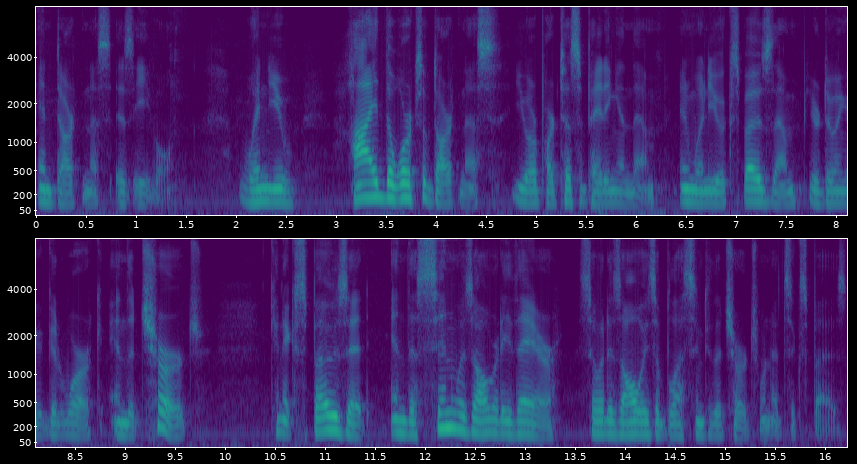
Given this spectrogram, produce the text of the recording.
and darkness is evil. When you hide the works of darkness, you are participating in them. And when you expose them, you're doing a good work. And the church can expose it, and the sin was already there. So it is always a blessing to the church when it's exposed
